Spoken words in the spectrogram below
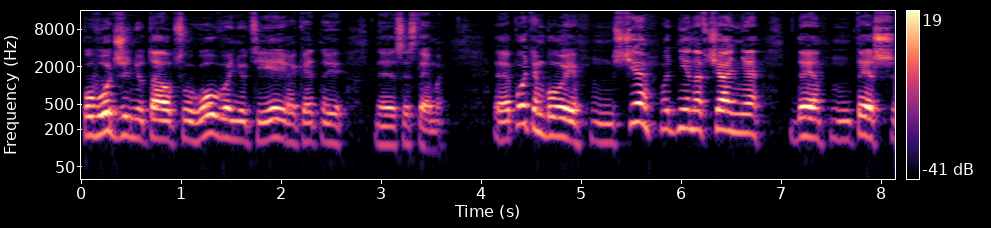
поводженню та обслуговуванню цієї ракетної е, системи. Потім були ще одні навчання, де теж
